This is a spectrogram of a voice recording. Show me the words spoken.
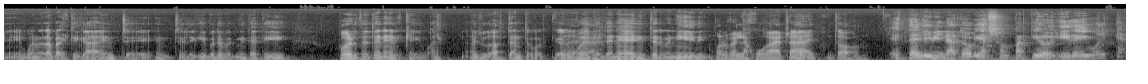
eh, bueno, la práctica entre, entre el equipo te permite a ti poder detener, que igual ayuda bastante porque puedes detener, intervenir. Volver la jugada atrás y todo. ¿Estas eliminatorias son partidos ida y vuelta?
